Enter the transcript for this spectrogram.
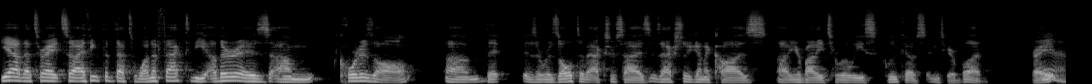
yeah, that's right. So I think that that's one effect. The other is um, cortisol um, that is a result of exercise is actually going to cause uh, your body to release glucose into your blood right yeah,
